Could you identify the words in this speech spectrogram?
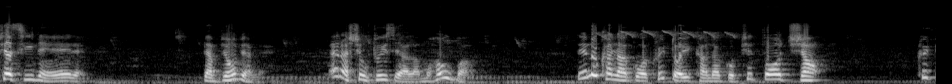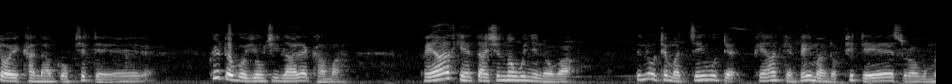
ဖြက်စီးနဲ့တဲ့ပြန်ပြောပြန်တယ်အဲ့ဒါရှုပ်ထွေးစရာလားမဟုတ်ပါဘူးသင်တို့ခန္ဓာကိုယ်ခရစ်တော်၏ခန္ဓာကိုယ်ဖြစ်သောကြောင့်ခရစ်တော်၏ခန္ဓာကိုယ်ဖြစ်တယ်တဲ့ခရစ်တော်ကိုယုံကြည်လာတဲ့အခါမှာဘုရားခင်တန်ရှင်သောဝိညာဉ်တော်က သင်တို့ထက်မှာကျင်းဝတ်တဲ့ဘုရားသခင်ဗိမာန်တော်ဖြစ်တယ်ဆိုတော့ကိုမ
